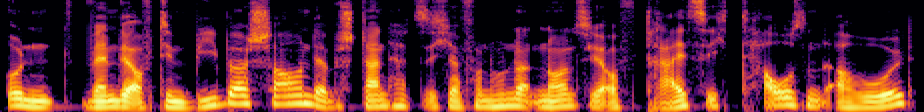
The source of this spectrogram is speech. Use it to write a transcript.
Und wenn wir auf den Biber schauen, der Bestand hat sich ja von 190 auf 30.000 erholt.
